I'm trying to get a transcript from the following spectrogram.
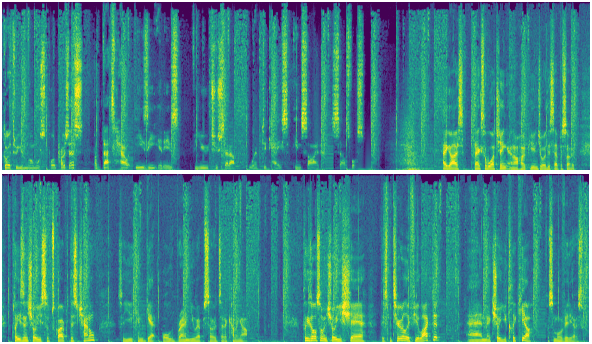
go through your normal support process, but that's how easy it is for you to set up web to case inside Salesforce. Hey guys, thanks for watching and I hope you enjoyed this episode. Please ensure you subscribe to this channel so you can get all the brand new episodes that are coming up. Please also ensure you share this material if you liked it and make sure you click here for some more videos.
